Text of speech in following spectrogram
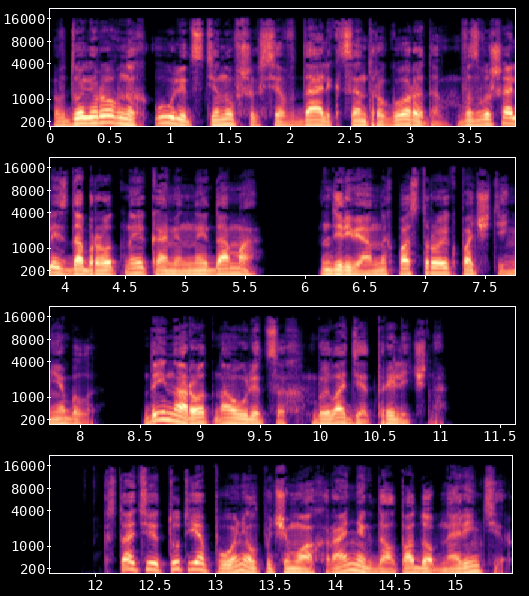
Вдоль ровных улиц, тянувшихся вдаль к центру города, возвышались добротные каменные дома. Деревянных построек почти не было. Да и народ на улицах был одет прилично. Кстати, тут я понял, почему охранник дал подобный ориентир.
